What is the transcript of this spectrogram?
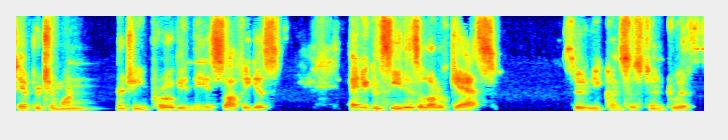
temperature monitoring probe in the esophagus. And you can see there's a lot of gas, certainly consistent with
